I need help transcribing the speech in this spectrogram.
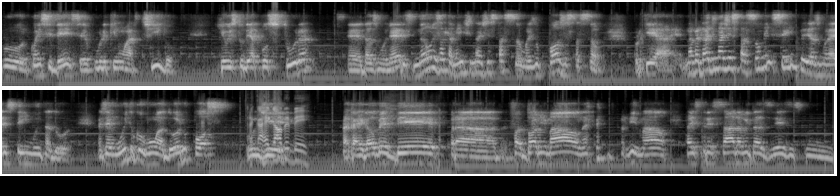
por coincidência, eu publiquei um artigo que eu estudei a postura é, das mulheres, não exatamente na gestação, mas no pós-gestação. Porque, ah, na verdade, na gestação nem sempre as mulheres têm muita dor, mas é muito comum a dor no pós. Para carregar o bebê. Para carregar o bebê, para. dorme mal, né? dorme mal, está estressada muitas vezes com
